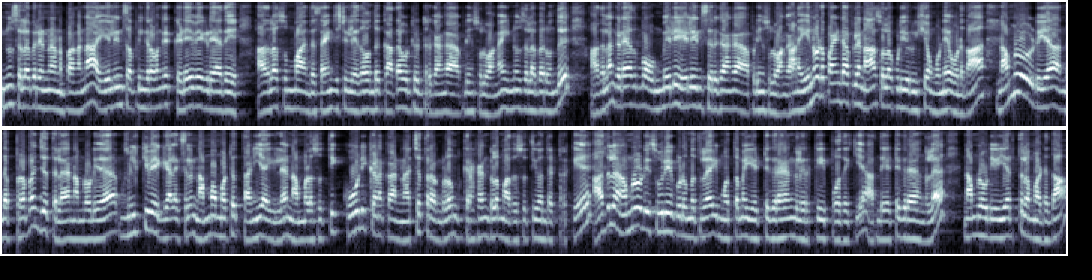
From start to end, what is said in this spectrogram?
இன்னும் சில பேர் என்ன நினைப்பாங்கன்னா ஏலியன்ஸ் அப்படிங்கிறவங்க கிடையவே கிடையாது. அதெல்லாம் சும்மா இந்த சயின்டிஸ்ட் சயின்டிஸ்ட்டுகள் ஏதோ வந்து கதை விட்டுட்டு இருக்காங்க அப்படின்னு சொல்லுவாங்க. இன்னும் சில பேர் வந்து அதெல்லாம் கிடையாதுப்பா உண்மையிலேயே ஏலியன்ஸ் இருக்காங்க அப்படின்னு சொல்லுவாங்க. ஆனால் என்னோட பாயிண்ட் ஆஃப்ல நான் சொல்லக்கூடிய ஒரு விஷயம் ஒன்றே ஒன்று தான் நம்மளுடைய அந்த பிரபஞ்சத்தில் நம்மளுடைய மில்கிவே கேலக்சியில் நம்ம மட்டும் தனியாக இல்லை நம்மளை சுற்றி கோடிக்கணக்கான நட்சத்திரங்களும் கிரகங்களும் அதை சுற்றி வந்துட்டு இருக்கு அதில் நம்மளுடைய சூரிய குடும்பத்தில் மொத்தமாக எட்டு கிரகங்கள் இருக்கு இப்போதைக்கு. அந்த எட்டு கிரகங்களில் நம்மளுடைய எர்த்தில் மட்டும்தான்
